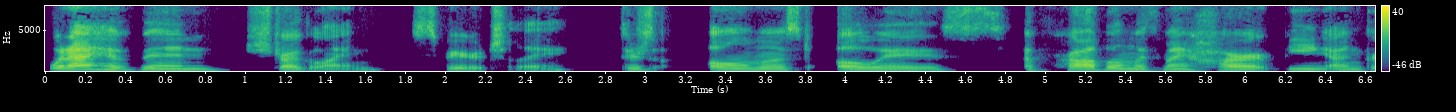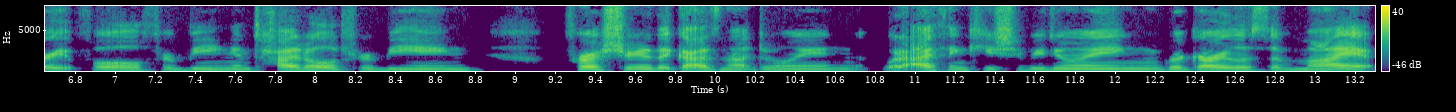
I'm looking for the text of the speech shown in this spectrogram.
when I have been struggling spiritually, there's almost always a problem with my heart being ungrateful, for being entitled, for being frustrated that God's not doing what I think He should be doing, regardless of my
